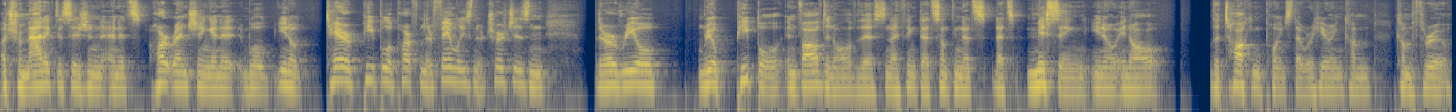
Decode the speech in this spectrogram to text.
a traumatic decision and it's heart wrenching and it will, you know, tear people apart from their families and their churches. And there are real real people involved in all of this and i think that's something that's that's missing you know in all the talking points that we're hearing come come through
